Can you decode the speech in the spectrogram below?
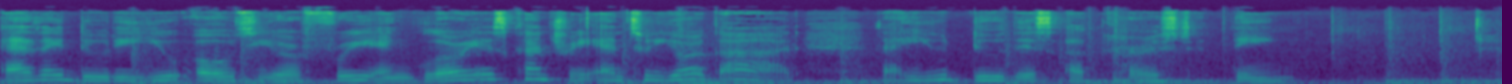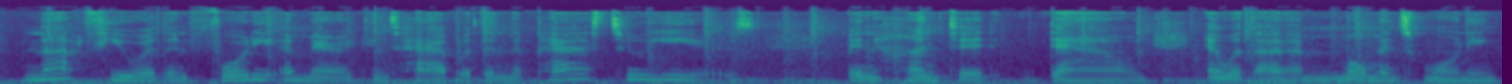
as a duty you owe to your free and glorious country and to your God that you do this accursed thing. Not fewer than 40 Americans have within the past two years been hunted down and without a moment's warning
